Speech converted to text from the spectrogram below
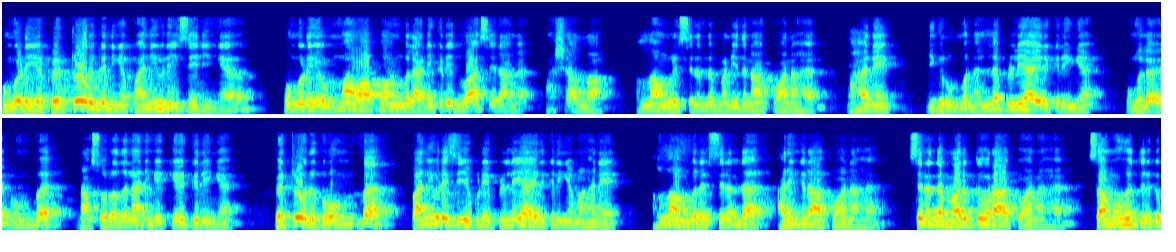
உங்களுடைய பெற்றோருக்கு நீங்க பணிவிடை செய்றீங்க. உங்களுடைய உமா வாப்பா உங்களை அடிக்கடி துவா செய்றாங்க. மாஷா அல்லா அல்லா உங்களை சிறந்த மனிதன் ஆக்குவானாக மகனே நீங்க ரொம்ப நல்ல பிள்ளையா இருக்கிறீங்க. உங்களை ரொம்ப நான் சொல்றதெல்லாம் நீங்க கேட்குறீங்க. பெற்றோருக்கு ரொம்ப பணிவிடை செய்யக்கூடிய பிள்ளையா இருக்கிறீங்க மகனே. அல்லாஹ் அவங்களை சிறந்த அறிஞராக்குவானாக சிறந்த மருத்துவர் ஆக்குவானாக சமூகத்திற்கு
